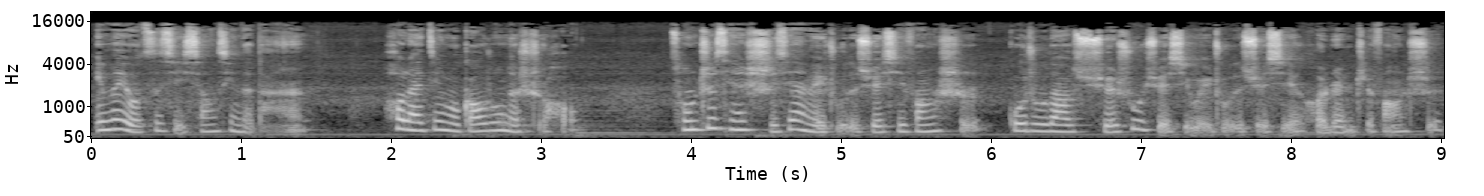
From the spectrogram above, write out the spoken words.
因为有自己相信的答案。后来进入高中的时候，从之前实践为主的学习方式，过渡到学术学习为主的学习和认知方式，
